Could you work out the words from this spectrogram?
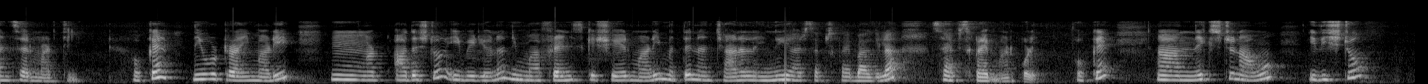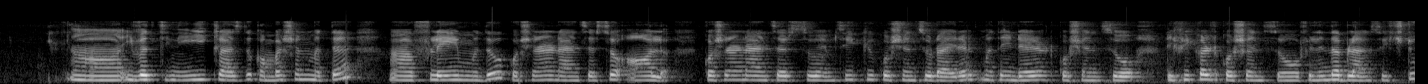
ಆನ್ಸರ್ ಮಾಡ್ತೀನಿ. ಓಕೆ ನೀವು ಟ್ರೈ ಮಾಡಿ. ಆದಷ್ಟು ಈ ವಿಡಿಯೋನ ನಿಮ್ಮ ಫ್ರೆಂಡ್ಸ್ಗೆ ಶೇರ್ ಮಾಡಿ ಮತ್ತು ನನ್ನ ಚಾನಲ್ನ ಇನ್ನೂ ಯಾರು ಸಬ್ಸ್ಕ್ರೈಬ್ ಆಗಿಲ್ಲ ಸಬ್ಸ್ಕ್ರೈಬ್ ಮಾಡ್ಕೊಳ್ಳಿ. ಓಕೆ ನೆಕ್ಸ್ಟ್ ನಾವು ಇದಿಷ್ಟು ಇವತ್ತಿನ ಈ ಕ್ಲಾಸ್ದು ಕಂಬಷನ್ ಮತ್ತು ಫ್ಲೇಮ್ದು question and answers all question and answers M C Q questions direct ಮತ್ತು indirect questions difficult questions fill in the blanks ಇಷ್ಟು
